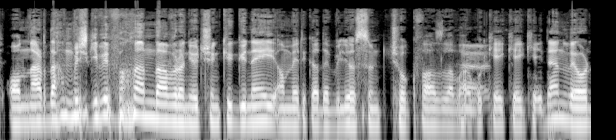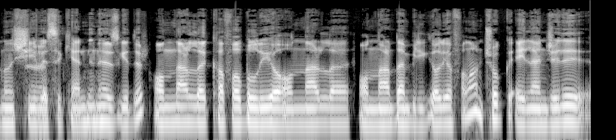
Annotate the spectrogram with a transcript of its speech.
onlardanmış gibi falan davranıyor. Çünkü Güney Amerika'da biliyorsun çok fazla var bu KKK'den ve oradan şivesi kendine özgüdür. Onlarla kafa buluyor, onlarla onlardan bilgi alıyor falan. Çok eğlenceli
